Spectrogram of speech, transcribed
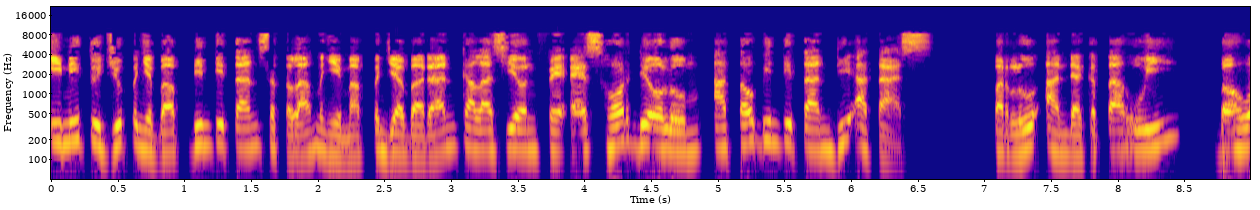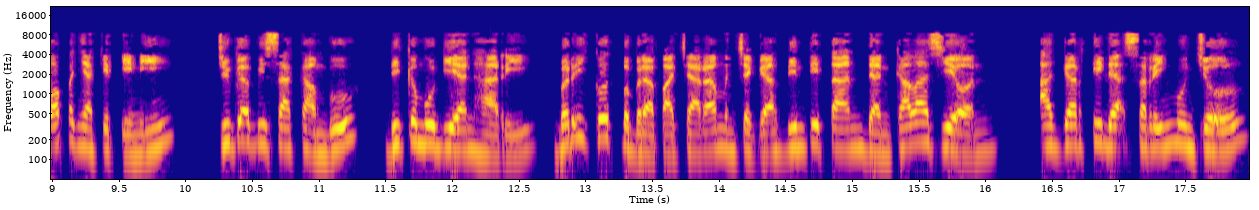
Ini tujuh penyebab bintitan setelah menyimak penjabaran kalasion VS hordeolum atau bintitan di atas. Perlu Anda ketahui bahwa penyakit ini juga bisa kambuh di kemudian hari, berikut beberapa cara mencegah bintitan dan kalasion, agar tidak sering muncul,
